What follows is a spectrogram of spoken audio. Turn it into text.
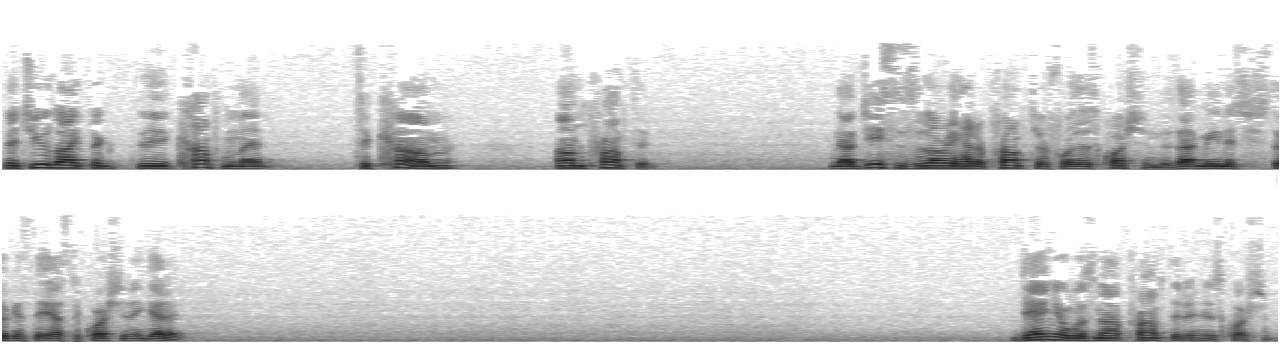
that you like the, the compliment to come unprompted. Now Jesus has already had a prompter for this question. Does that mean that she still gets to ask the question and get it? Daniel was not prompted in his question.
